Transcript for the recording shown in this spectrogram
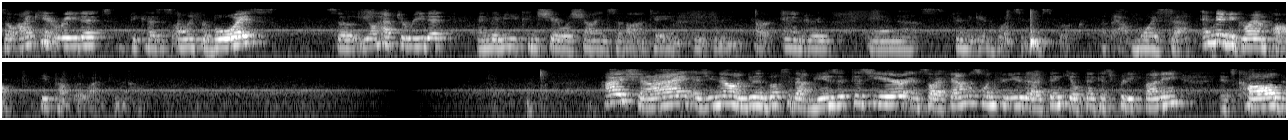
So I can't read it because it's only for boys. So you'll have to read it, and maybe you can share with Shine Savante and Ethan or Andrew and uh, Finnegan what's in this book about stuff. And maybe Grandpa. He'd probably like to know. Hi, Shy. As you know, I'm doing books about music this year, and so I found this one for you that I think you'll think is pretty funny. It's called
